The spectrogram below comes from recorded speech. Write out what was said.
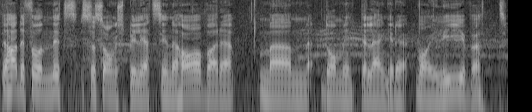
det hade funnits säsongsbiljettsinnehavare men de inte längre var i livet.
